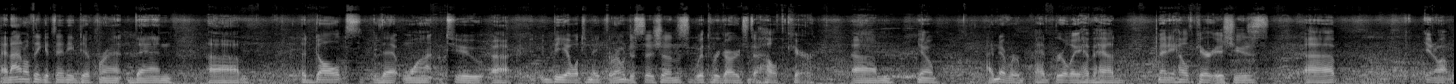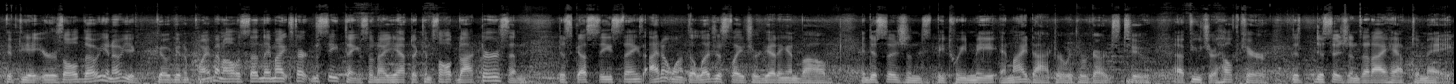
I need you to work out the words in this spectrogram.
And I don't think it's any different than. Um, adults that want to uh, be able to make their own decisions with regards to health care. Um, you know, I've never really have had many healthcare issues uh, you know, I'm 58 years old though, you know, you go get an appointment, all of a sudden they might start to see things. So now you have to consult doctors and discuss these things. I don't want the legislature getting involved in decisions between me and my doctor with regards to uh, future health care de- decisions that I have to make.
